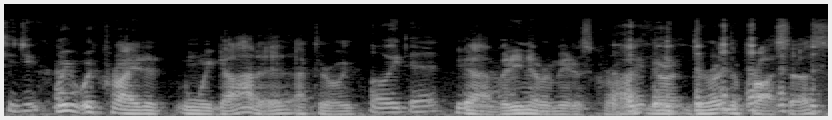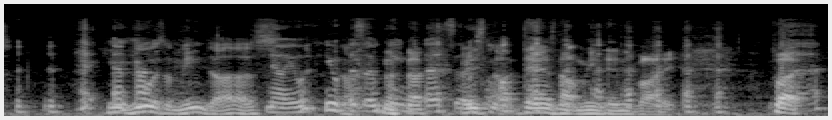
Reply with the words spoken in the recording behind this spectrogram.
Did you cry? we, we cried it when we got it after we. oh, we did. Yeah, but he never made us cry during, during the process. He, he wasn't mean to us. No, he, he wasn't mean to us He's not, Dan's not mean to anybody. But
